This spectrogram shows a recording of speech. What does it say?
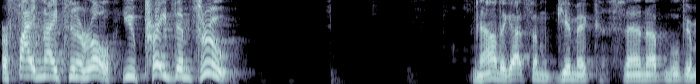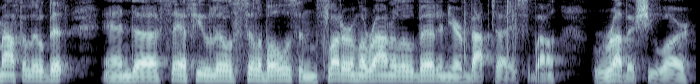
or five nights in a row, you prayed them through. Now they got some gimmick. Stand up, move your mouth a little bit, and uh, say a few little syllables and flutter them around a little bit, and you're baptized. Well, rubbish you are.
